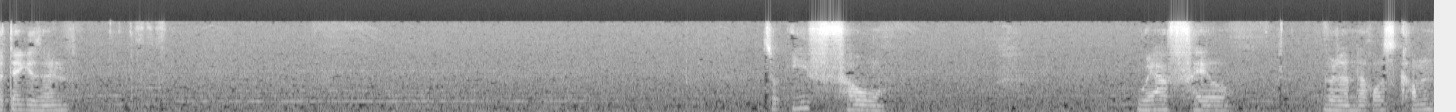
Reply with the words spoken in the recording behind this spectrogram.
Wird der hier sein. So, IV. Where fail würde dann da rauskommen.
